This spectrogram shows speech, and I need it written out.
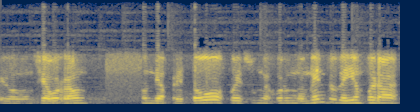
el onceavo round, donde apretó, fue su mejor momento. De ahí en fuera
